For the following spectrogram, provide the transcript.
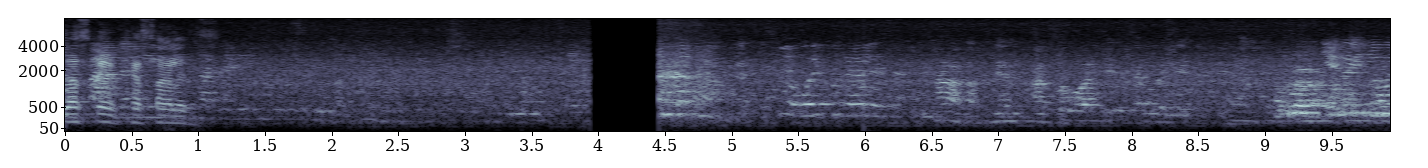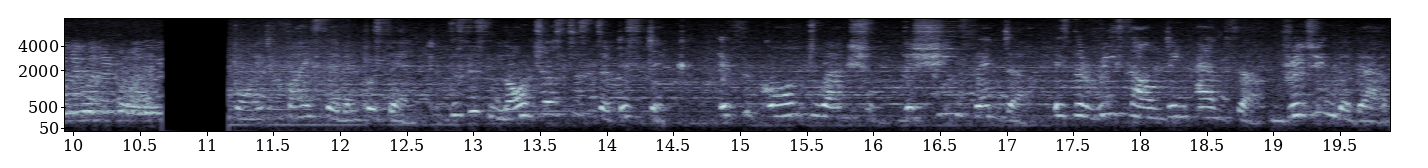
লাগালে 0.57%. This is not just a statistic. It's a call to action. The She Center is the resounding answer, bridging the gap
